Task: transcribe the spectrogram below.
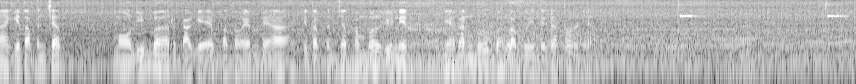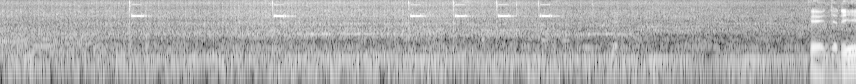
nah kita pencet mau di bar, KGF atau MPA kita pencet tombol unit. Ini akan berubah lampu indikatornya. Oke jadi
